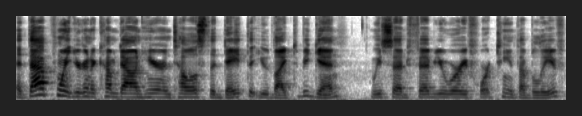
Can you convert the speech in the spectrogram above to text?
At that point, you're going to come down here and tell us the date that you'd like to begin. We said February 14th, I believe.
